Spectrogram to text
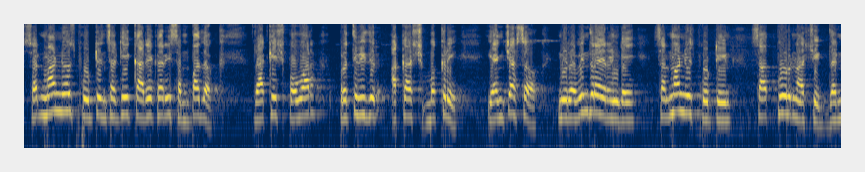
सन्मान न्यूज फोर्टीनसाठी कार्यकारी संपादक राकेश पवार प्रतिनिधी आकाश बकरे यांच्यासह मी रवींद्र एरंडे सन्मान न्यूज फोर्टीन सातपूर नाशिक. धन्यवाद.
